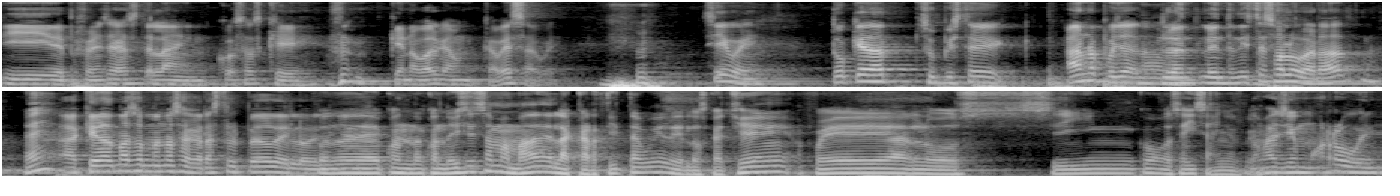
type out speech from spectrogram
Y de preferencia gástatela en cosas que, que no valgan cabeza, güey. Sí, güey. ¿Tú qué edad supiste? Ah, no, pues ya No, lo, lo entendiste solo, ¿verdad? ¿Eh? ¿A qué edad más o menos agarraste el pedo de lo del... Cuando, cuando, cuando hice esa mamada de la cartita, güey, de los caché, fue a los 5 o 6 años, güey. No más bien morro, güey.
